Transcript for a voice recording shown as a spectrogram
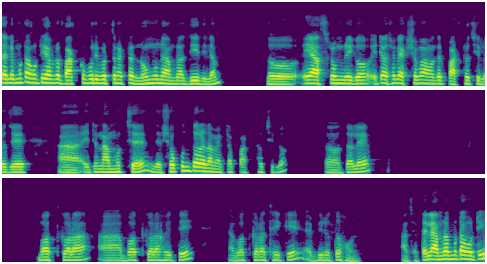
তাহলে মোটামুটি আমরা বাক্য পরিবর্তন একটা নমুনা আমরা দিয়ে দিলাম। তো এই আশ্রম মৃগ, এটা আসলে একসময় আমাদের পাঠ্য ছিল যে, আহ, এটার নাম হচ্ছে যে শকুন্তলা নামে একটা পাঠ্য ছিল। তাহলে বধ করা বধ করা হইতে বধ করা থেকে বিরত হন। আচ্ছা তাহলে আমরা মোটামুটি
